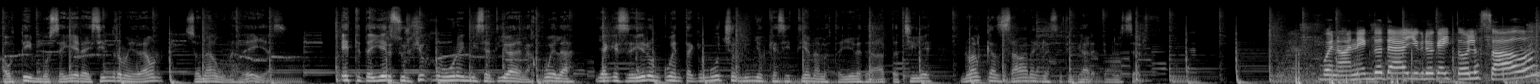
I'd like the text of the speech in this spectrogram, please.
Autismo, ceguera y síndrome de Down son algunas de ellas. Este taller surgió como una iniciativa de la escuela, ya que se dieron cuenta que muchos niños que asistían a los talleres de Adapta Chile no alcanzaban a clasificar en el surf. Bueno, anécdota yo creo que hay todos los sábados.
